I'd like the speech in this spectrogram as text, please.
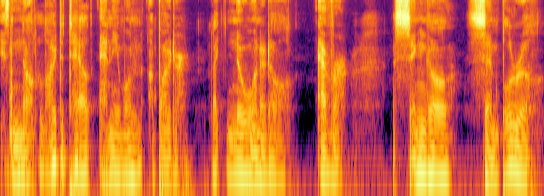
is not allowed to tell anyone about her, like no one at all, ever. A single, simple rule.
